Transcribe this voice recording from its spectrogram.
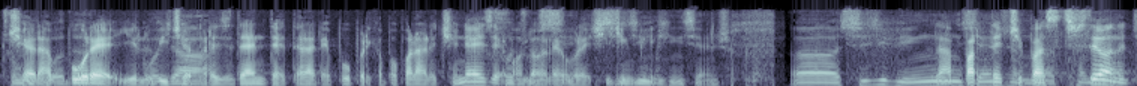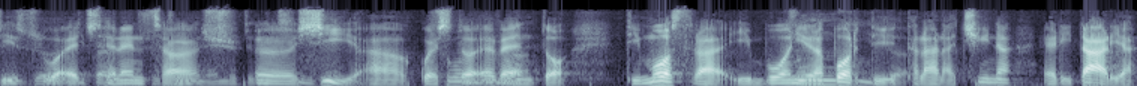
c'era pure il vicepresidente della Repubblica Popolare Cinese, onorevole Xi Jinping. La partecipazione di Sua Eccellenza Xi a questo evento dimostra i buoni rapporti tra la Cina e l'Italia.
